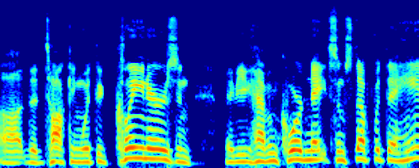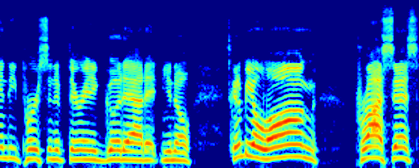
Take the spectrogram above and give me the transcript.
uh, the talking with the cleaners and maybe you have them coordinate some stuff with the handy person if they're any good at it. You know, it's going to be a long process,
